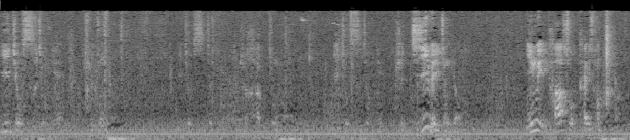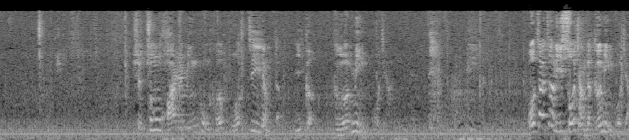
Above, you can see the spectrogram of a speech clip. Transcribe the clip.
一九四九年是重要的，一九四九年是很重要的，一九四九年是极为重要的，因为他所开创的是中华人民共和国这样的一个革命国家。我在这里所讲的革命国家，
